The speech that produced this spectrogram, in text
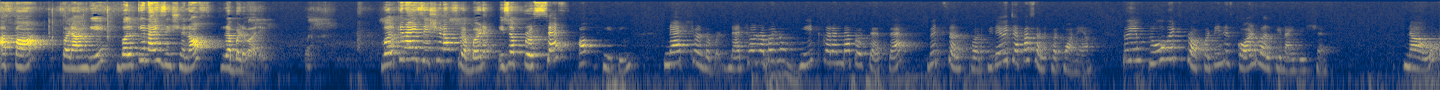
ਆਪਾਂ ਪੜਾਂਗੇ ਵਲਕਨਾਈਜੇਸ਼ਨ ਆਫ ਰਬੜ ਬਾਰੇ vulcanisation of rubber is a process of heating natural rubber natural rubber ਨੂੰ ਹੀਟ ਕਰਨ ਦਾ ਪ੍ਰੋਸੈਸ ਹੈ ਵਿਦ ਸਲਫਰ ਜਿਹਦੇ ਵਿੱਚ ਆਪਾਂ ਸਲਫਰ ਪਾਉਂਦੇ ਆ to improve its properties is called vulcanization. Now,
